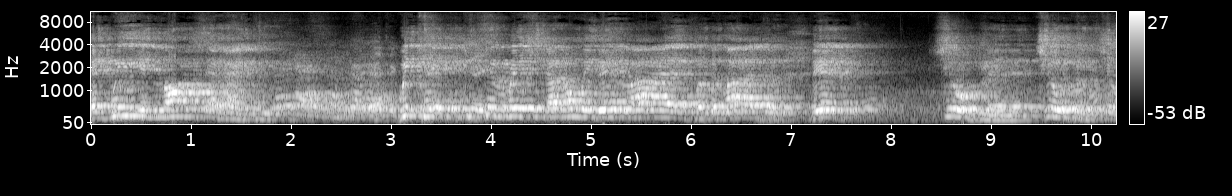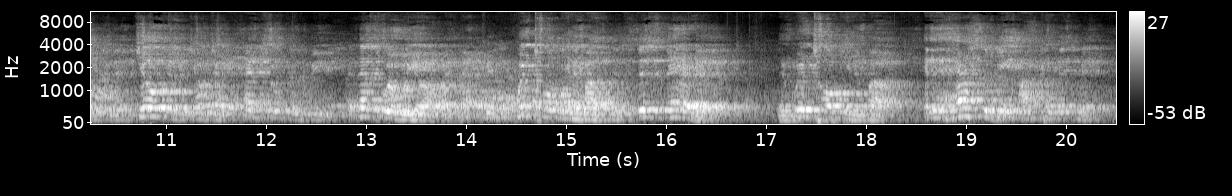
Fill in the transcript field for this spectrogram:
and we enlarge that idea. We take into consideration not only their lives, but the lives of their children and children's children and uh, children's children and children me. And that's where we are right now. We're talking about this, this narrative that we're talking about. And it has to be our commitment.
